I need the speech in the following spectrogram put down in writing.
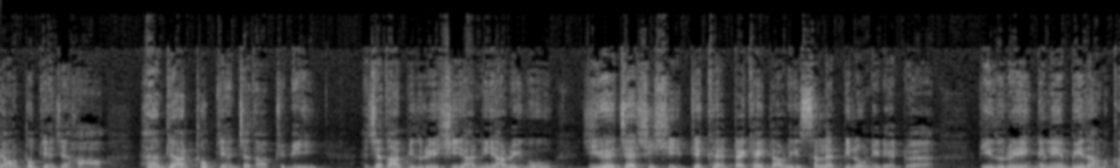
ကြောင်းထုတ်ပြန်ချက်ဟာဟန်ပြထုတ်ပြန်ချက်သာဖြစ်ပြီးအကြသားပြည်သူတွေရှိရာနေရာတွေကိုရည်ရွယ်ချက်ရှိရှိပစ်ခတ်တိုက်ခိုက်တာတွေဆက်လက်ပြုလုပ်နေတဲ့အတွက်ပြည်သူတွေငလင်ဘေးတာမက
